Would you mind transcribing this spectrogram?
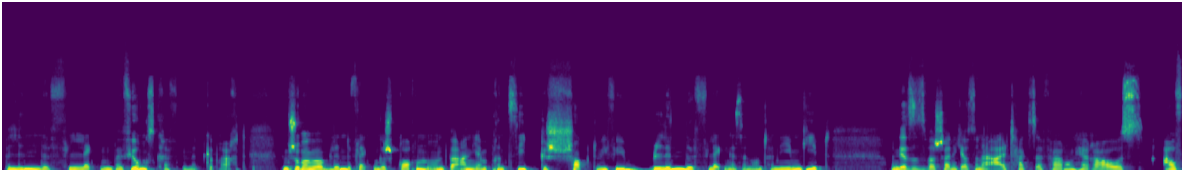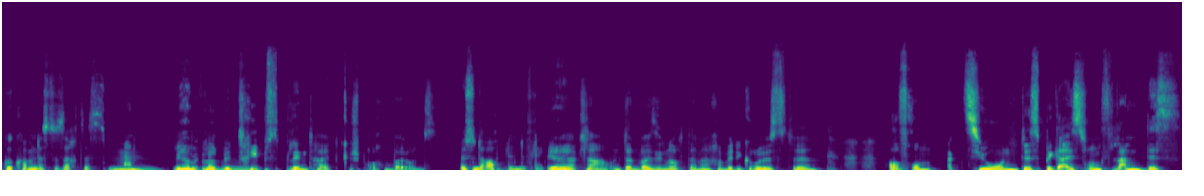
blinde Flecken bei Führungskräften mitgebracht. Wir haben schon mal über blinde Flecken gesprochen und waren ja im Prinzip geschockt, wie viele blinde Flecken es in Unternehmen gibt. Und jetzt ist es wahrscheinlich aus einer Alltagserfahrung heraus aufgekommen, dass du sagtest, Mann, wir haben Flecken. über Betriebsblindheit gesprochen bei uns. Das sind doch auch blinde Flecken. Ja, ja, klar. Und dann weiß ich noch, danach haben wir die größte Aufräumaktion des Begeisterungslandes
